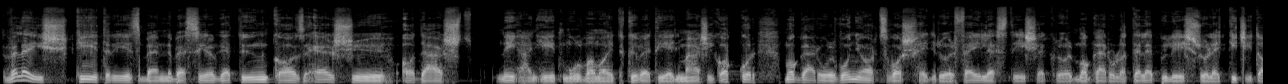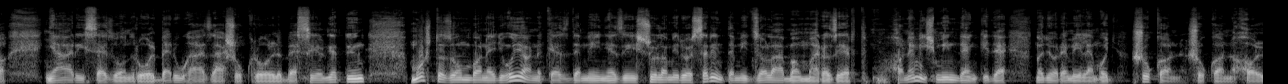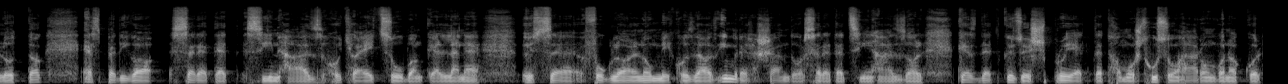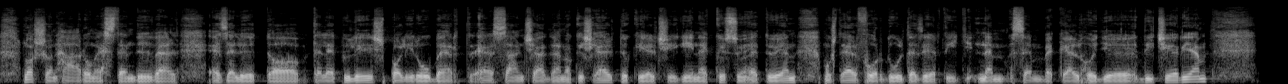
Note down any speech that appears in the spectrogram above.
Vele is két részben beszélgetünk. Az első adást néhány hét múlva majd követi egy másik, akkor magáról Vonyarcvashegyről, fejlesztésekről, magáról a településről, egy kicsit a nyári szezonról, beruházásokról beszélgetünk. Most azonban egy olyan kezdeményezésről, amiről szerintem itt Zalában már azért, ha nem is mindenki, de nagyon remélem, hogy sokan-sokan hallottak, ez pedig a Szeretett Színház, hogyha egy szóban kellene összefoglalnom, méghozzá az Imre Sándor Szeretett Színházzal kezdett közös projektet, ha most 23 van, akkor lassan három esztendővel ezelőtt a település Pali Robert elszántságának és eltökéltségének köszönhetően most elfordult, ezért így nem szembe kell, hogy dicsérjem.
